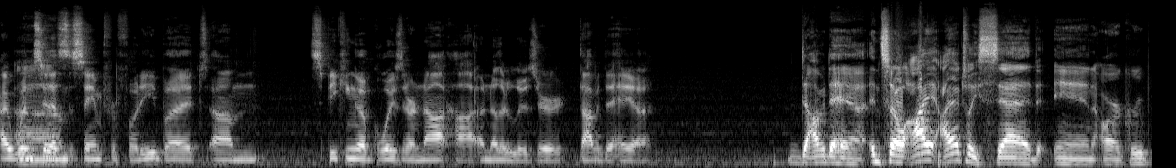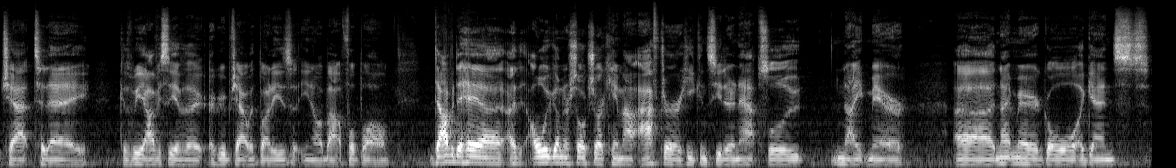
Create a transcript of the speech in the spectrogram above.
I wouldn't um, say that's um, the same for footy, but um, speaking of goalies that are not hot, another loser, David De Gea. David De Gea, and so I I actually said in our group chat today because we obviously have a, a, group chat with buddies, you know, about football. David De Gea, Ole Gunnar Solskjaer came out after he conceded an absolute nightmare, uh, nightmare goal against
